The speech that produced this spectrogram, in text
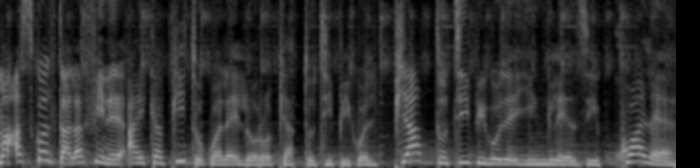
Ma ascolta, alla fine hai capito qual è il loro piatto tipico? Il piatto tipico degli inglesi, qual è?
